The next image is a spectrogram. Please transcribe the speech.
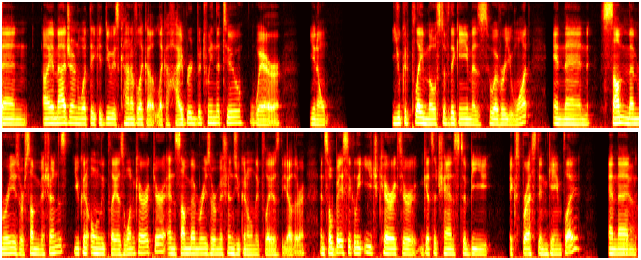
then I imagine what they could do is kind of like a like a hybrid between the two, where you know you could play most of the game as whoever you want, and then some memories or some missions you can only play as one character, and some memories or missions you can only play as the other. And so basically, each character gets a chance to be expressed in gameplay, and then Yeah.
